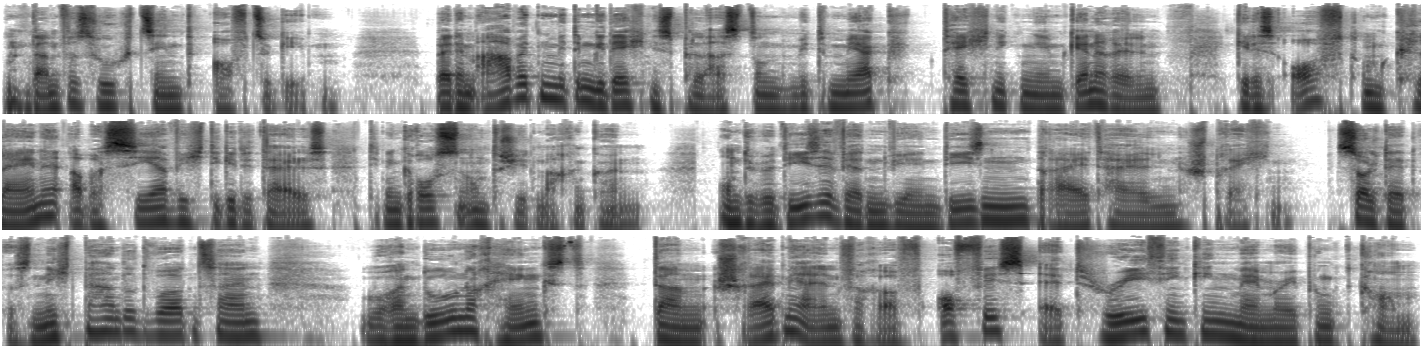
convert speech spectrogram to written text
und dann versucht sind aufzugeben. Bei dem Arbeiten mit dem Gedächtnispalast und mit Merktechniken im Generellen geht es oft um kleine, aber sehr wichtige Details, die den großen Unterschied machen können. Und über diese werden wir in diesen drei Teilen sprechen. Sollte etwas nicht behandelt worden sein, woran du noch hängst, dann schreib mir einfach auf office at rethinkingmemory.com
